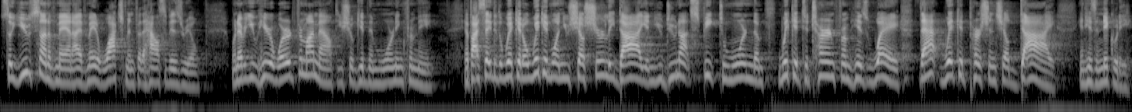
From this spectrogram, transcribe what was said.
So, you, son of man, I have made a watchman for the house of Israel. Whenever you hear a word from my mouth, you shall give them warning from me. If I say to the wicked, O wicked one, you shall surely die, and you do not speak to warn the wicked to turn from his way, that wicked person shall die in his iniquity,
